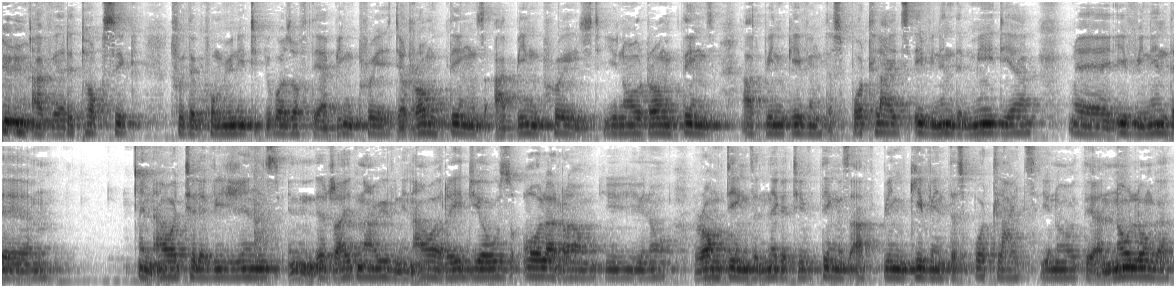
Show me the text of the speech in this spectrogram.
are very toxic to the community because of they are being praised. The wrong things are being praised. You know, wrong things have been given the spotlights, even in the media, uh, even in the in our televisions, in right now, even in our radios, all around, you, you know, wrong things and negative things have been given the spotlights. You know, they are no longer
